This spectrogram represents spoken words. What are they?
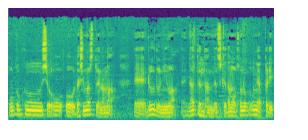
報告書を出しますというのは、まあえー、ルールにはなってたんですけども、うん、その部分やっぱり、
